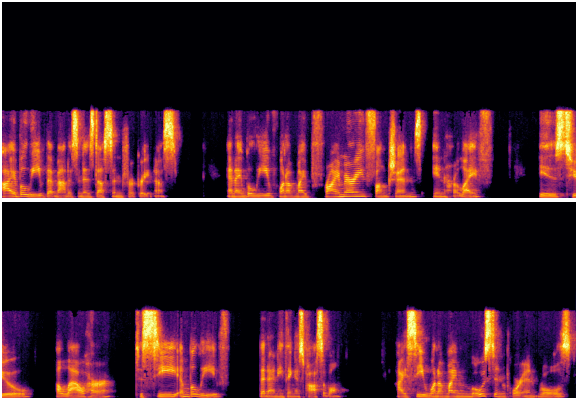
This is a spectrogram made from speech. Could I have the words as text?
I believe that Madison is destined for greatness. And I believe one of my primary functions in her life is to allow her to see and believe that anything is possible. I see one of my most important roles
